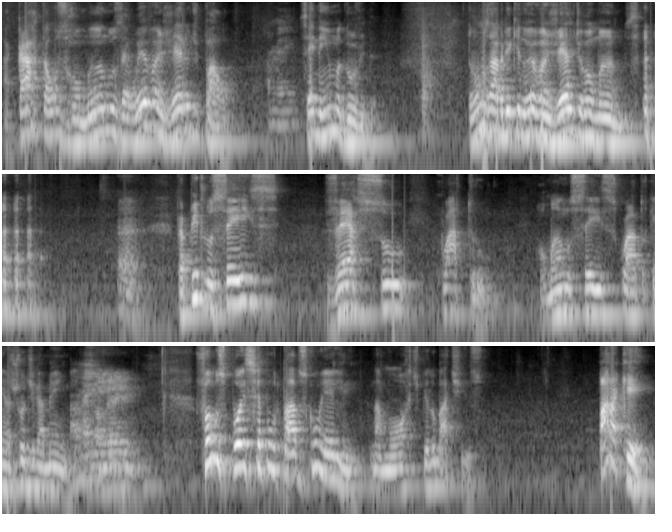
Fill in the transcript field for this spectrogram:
A carta aos Romanos é o Evangelho de Paulo, Amém. sem nenhuma dúvida. Então vamos abrir aqui no Evangelho de Romanos, capítulo 6, verso 4. Romanos 6, 4. Quem achou, diga amém. Amém. Fomos, pois, sepultados com ele na morte pelo batismo. Para quê?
